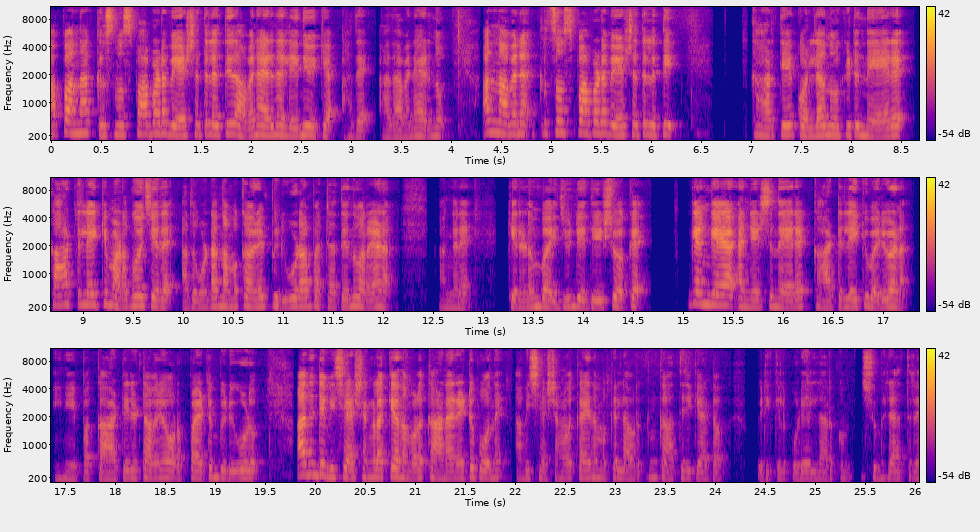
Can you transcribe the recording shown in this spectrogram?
അപ്പൊ അന്ന് ആ ക്രിസ്മസ് പാപ്പയുടെ വേഷത്തിലെത്തിയത് അവനായിരുന്നല്ലേ എന്ന് ചോദിക്കുക. അതെ അത് അവനായിരുന്നു. അന്ന് അവന് ക്രിസ്മസ് പാപ്പയുടെ വേഷത്തിലെത്തി. കാർത്തിയെ കൊല്ലാൻ നോക്കിയിട്ട് നേരെ കാട്ടിലേക്ക് മടങ്ങുകയോ ചെയ്തേ. അതുകൊണ്ടാണ് നമുക്ക് അവനെ പിടികൂടാൻ പറ്റാത്തതെന്ന് പറയണം. അങ്ങനെ കിരണും ബൈജുവും രതീഷും ഒക്കെ ഗംഗയെ അന്വേഷിച്ച് നേരെ കാട്ടിലേക്ക് വരുവാണ്. ഇനിയിപ്പോൾ കാട്ടിലിട്ട് അവനെ ഉറപ്പായിട്ടും പിടികൂടും. അതിന്റെ വിശേഷങ്ങളൊക്കെ നമ്മൾ കാണാനായിട്ട് പോകുന്നത് ആ വിശേഷങ്ങൾക്കായി നമുക്ക് എല്ലാവർക്കും കാത്തിരിക്കാം കേട്ടോ ഒരിക്കൽ കൂടി എല്ലാവർക്കും ശുഭരാത്രി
